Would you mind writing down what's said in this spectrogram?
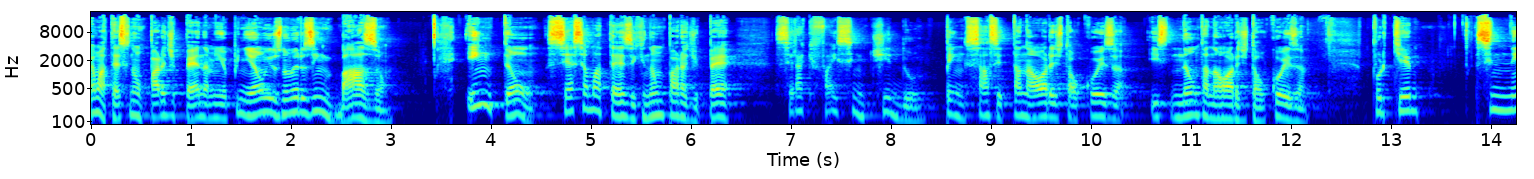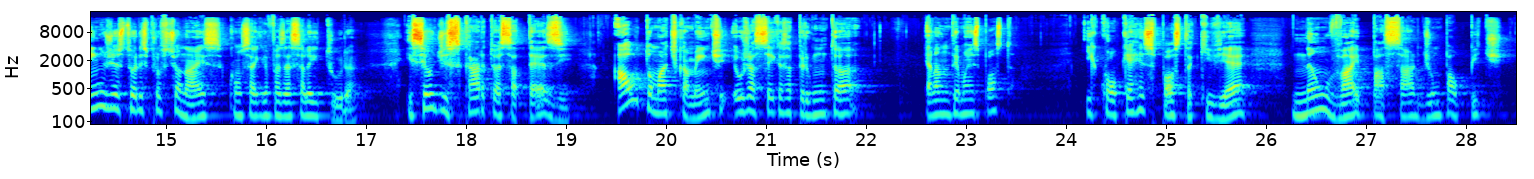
é uma tese que não para de pé, na minha opinião, e os números embasam. Então, se essa é uma tese que não para de pé, será que faz sentido pensar se está na hora de tal coisa e não está na hora de tal coisa? Porque se nem os gestores profissionais conseguem fazer essa leitura, e se eu descarto essa tese, automaticamente eu já sei que essa pergunta ela não tem uma resposta. E qualquer resposta que vier não vai passar de um palpite.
